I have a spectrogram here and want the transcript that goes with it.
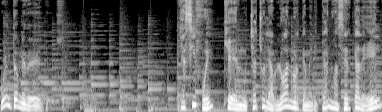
Cuéntame de ellos. Y así fue que el muchacho le habló al norteamericano acerca de él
